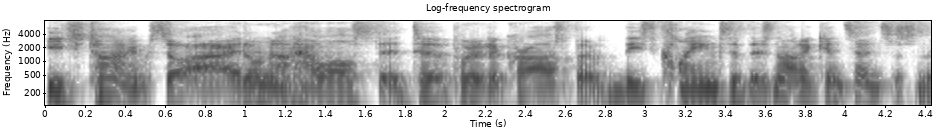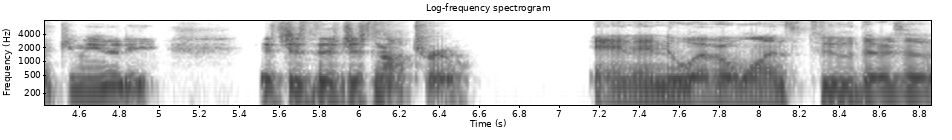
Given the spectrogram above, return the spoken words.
each time. So I don't know how else to, to, put it across, but these claims that there's not a consensus in the community, it's just they're just not true. And and whoever wants to, there's a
